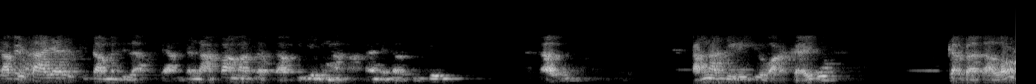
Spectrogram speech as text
Tapi saya itu bisa menjelaskan kenapa masa Syafi'i mengatakan yang tujuh tahun. Karena ciri keluarga itu gak batal loh.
